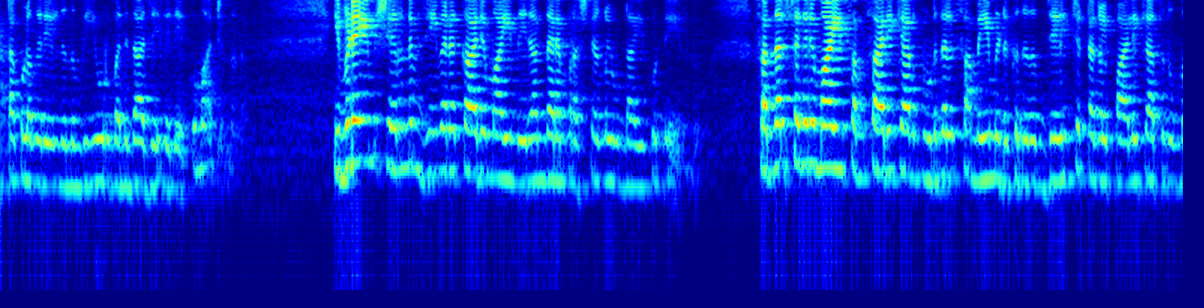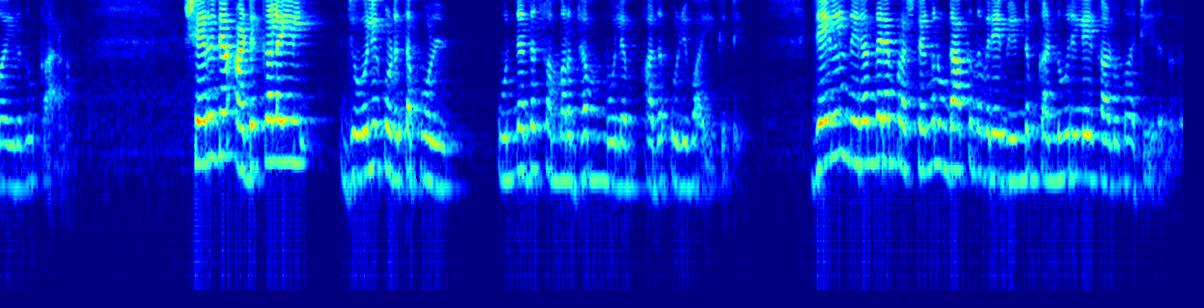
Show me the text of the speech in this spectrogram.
അട്ടക്കുളങ്ങരയിൽ നിന്നും വിയൂർ വനിതാ ജയിലിലേക്ക് മാറ്റുന്നത്. ഇവിടെയും ഷെറിനും ജീവനക്കാരുമായി നിരന്തരം പ്രശ്നങ്ങൾ ഉണ്ടായിക്കൊണ്ടേയിരുന്നു. സന്ദർശകരുമായി സംസാരിക്കാൻ കൂടുതൽ സമയമെടുക്കുന്നതും ജയിൽ ചിട്ടകൾ പാലിക്കാത്തതുമായിരുന്നു കാരണം. ഷെറിന് അടുക്കളയിൽ ജോലി കൊടുത്തപ്പോൾ ഉന്നത സമ്മർദ്ദം മൂലം അത് ഒഴിവായി കിട്ടി. ജയിലിൽ നിരന്തരം പ്രശ്നങ്ങൾ ഉണ്ടാക്കുന്നവരെ വീണ്ടും കണ്ണൂരിലേക്കാണ് മാറ്റിയിരുന്നത്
